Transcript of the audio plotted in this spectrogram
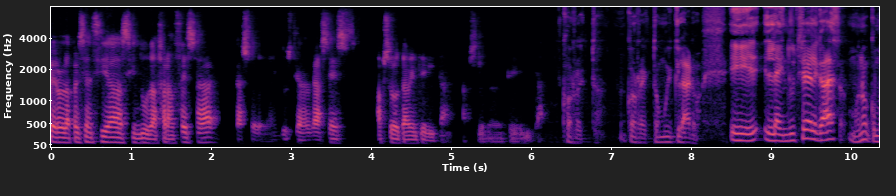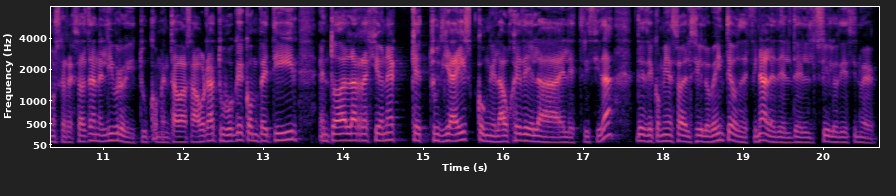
pero la presencia sin duda francesa, en el caso de la industria del gas, es absolutamente vital, absolutamente vital. Correcto, correcto, muy claro. Y la industria del gas, bueno, como se resalta en el libro y tú comentabas ahora, tuvo que competir en todas las regiones que estudiáis con el auge de la electricidad desde comienzos del siglo XX o de finales del, del siglo XIX.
